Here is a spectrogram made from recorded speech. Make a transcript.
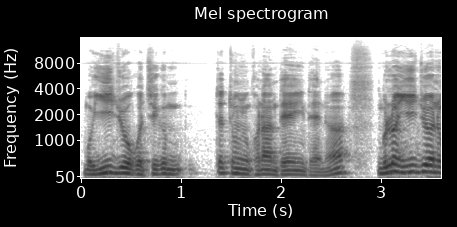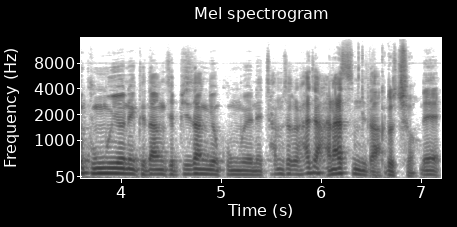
뭐 이주호고 지금 대통령 권한 대행이 되는 물론 이주호는 국무위원회 그 당시 비상경 국무위원회 참석을 하지 않았습니다. 그렇죠. 네.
